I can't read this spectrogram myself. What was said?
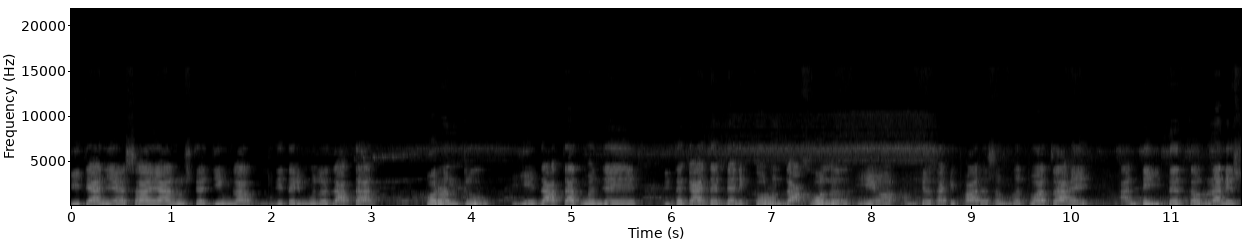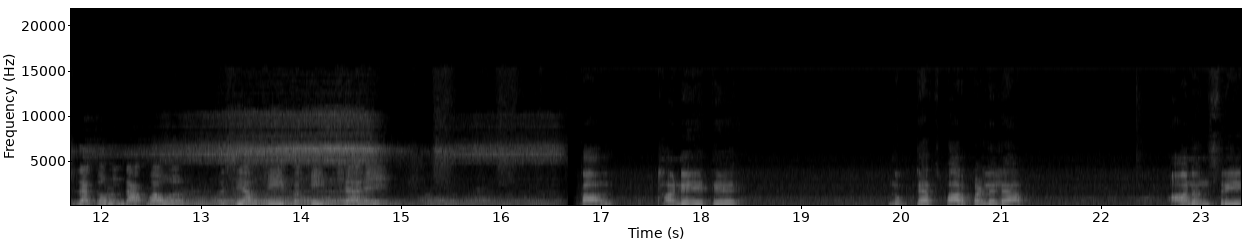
की त्याने असा या नुसत्या जिमला कितीतरी मुलं जातात. परंतु ही जातात म्हणजे तिथं काहीतरी त्यांनी करून दाखवलं. हे आमच्यासाठी फार असं महत्त्वाचं आहे. आणि ते इतर तरुणांनी सुद्धा करून दाखवावं अशी आमची पक्की इच्छा आहे. काल ठाणे येथे नुकत्याच पार पडलेल्या आनंदश्री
